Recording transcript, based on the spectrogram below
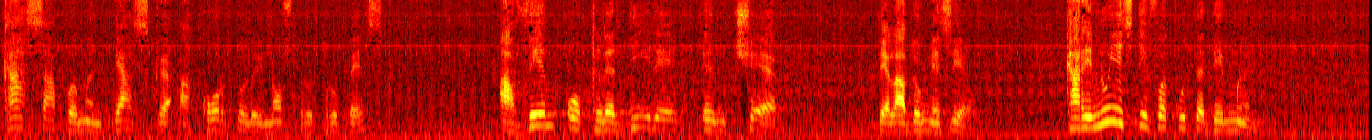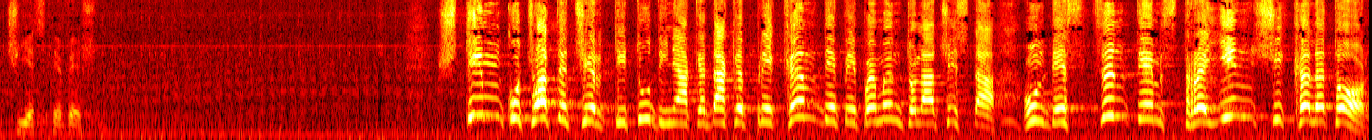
casa pământească a cortului nostru trupesc, avem o clădire în cer de la Dumnezeu, care nu este făcută de mână, ci este veșnică. Știm cu toată certitudinea că dacă plecăm de pe pământul acesta, unde suntem străini și călători,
